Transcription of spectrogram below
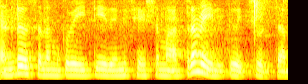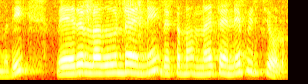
രണ്ട് ദിവസം നമുക്ക് വെയിറ്റ് ചെയ്തതിന് ശേഷം മാത്രം വെയിലത്ത് വെച്ച് കൊടുത്താൽ മതി. വേരുള്ളത് കൊണ്ട് തന്നെ ഇതൊക്കെ നന്നായിട്ട് തന്നെ പിടിച്ചോളും.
